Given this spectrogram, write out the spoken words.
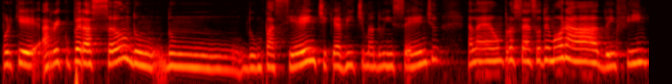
porque a recuperação de um, de, um, de um paciente que é vítima do incêndio ela é um processo demorado, enfim,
